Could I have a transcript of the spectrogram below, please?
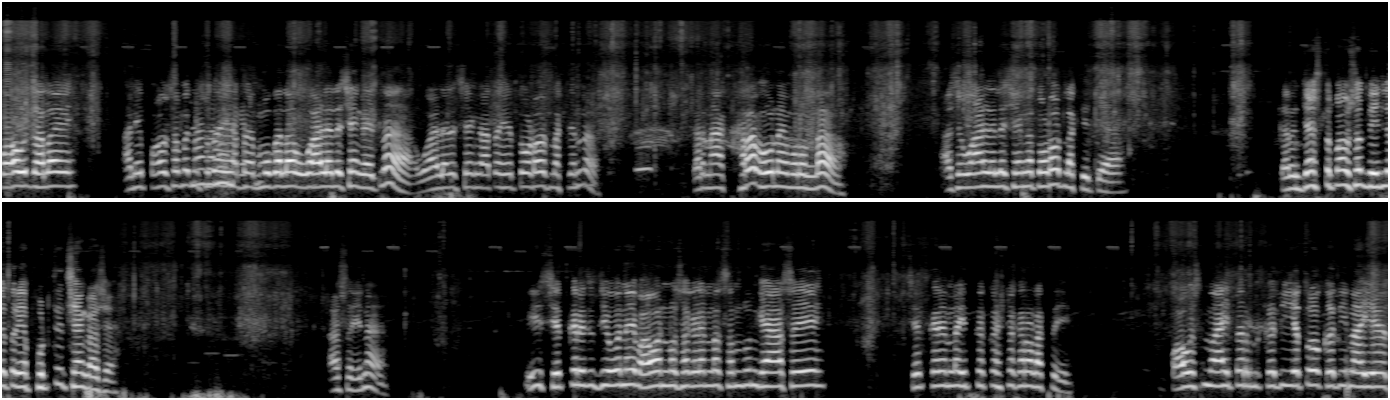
पाऊस झालाय आणि पावसामध्ये सुद्धा हे आता मुगाला वाळलेल्या शेंगा आहेत ना वाळलेल्या शेंगा आता हे तोडावंच लागते ना. कारण हा खराब होऊ नये म्हणून ना असे वाळलेल्या शेंगा तोडावंच लागते त्या. कारण जास्त पावसात भिजलं तर या फुटतेच शेंगा अशा. असं आहे ना. हे शेतकऱ्याचं जीवन आहे भावांनो सगळ्यांना समजून घ्या असं आहे. शेतकऱ्यांना इतकं कष्ट करावं लागतंय. पाऊस नाही तर कधी येतो कधी नाही येत.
